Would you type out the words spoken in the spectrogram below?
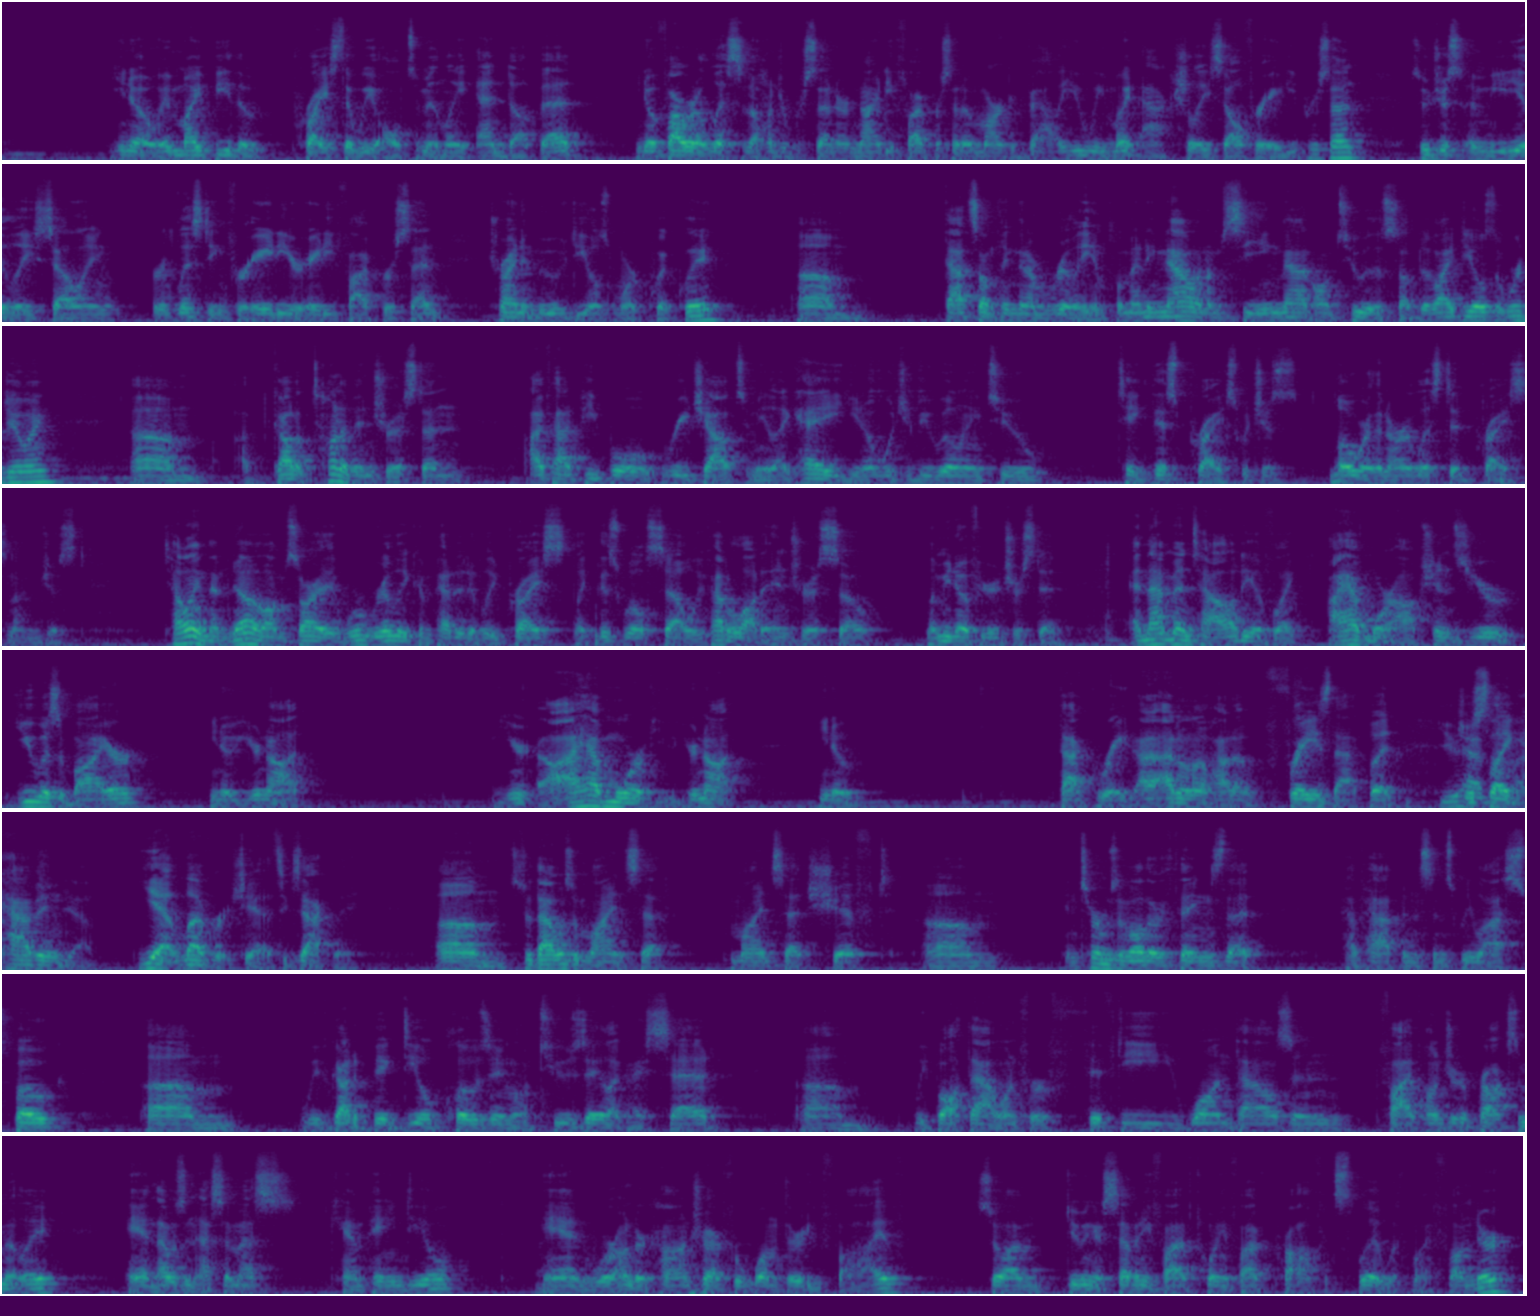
you know it might be the price that we ultimately end up at. You know, if I were to list at 100% or 95% of market value, we might actually sell for 80%. So just immediately selling or listing for 80 or 85%, trying to move deals more quickly. Um, that's something that I'm really implementing now, and I'm seeing that on two of the subdivide deals that we're doing. Um, I've got a ton of interest, and I've had people reach out to me like, "Hey, you know, would you be willing to take this price, which is lower than our listed price?" And I'm just telling them, "No, I'm sorry, we're really competitively priced. Like this will sell. We've had a lot of interest, so let me know if you're interested." And that mentality of like, I have more options. You're you as a buyer, you know, you're not. You're I have more of you. You're not, you know, that great. I, I don't know how to phrase that, but you just like leverage, having yeah. yeah leverage. Yeah, it's exactly. Um, so that was a mindset mindset shift. Um, in terms of other things that have happened since we last spoke, um, we've got a big deal closing on Tuesday, like I said. Um, we bought that one for fifty one thousand five hundred approximately, and that was an SMS campaign deal, and we're under contract for one thirty five. So I'm doing a 75-25 profit split with my funder.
